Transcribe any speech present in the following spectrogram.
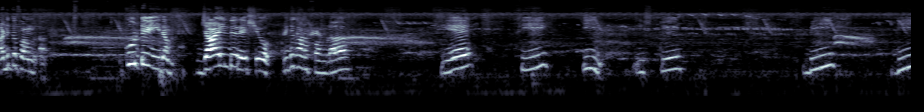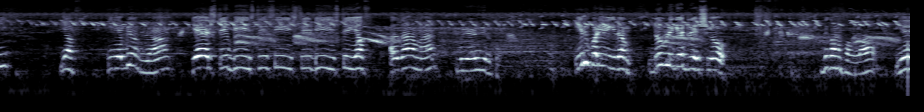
அடுத்த ஃபார்முலா கூட்டு விகிதம் ஜாயிண்ட் ரேஷியோ இதுக்கான formula A C E is to B D F இது எப்படி வந்ததுன்னா A is to B is to C is to D is to F. அதுதான் நம்ம இப்படி எழுதியிருக்கோம். இருபடி விகிதம் டூப்ளிகேட் ரேஷியோ இதுக்கான formula A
